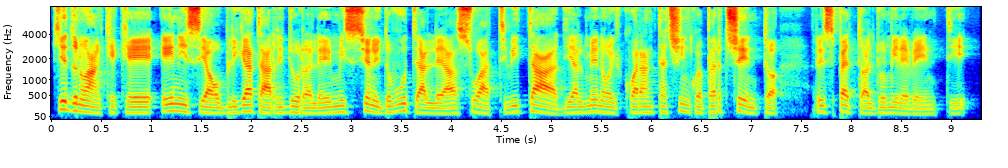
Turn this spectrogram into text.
Chiedono anche che Eni sia obbligata a ridurre le emissioni dovute alla sua attività di almeno il 45% rispetto al 2020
